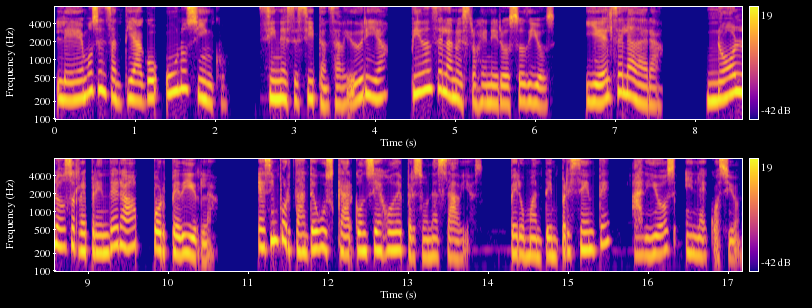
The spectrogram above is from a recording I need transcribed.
Leemos en Santiago 1.5, si necesitan sabiduría, pídansela a nuestro generoso Dios, y Él se la dará. No los reprenderá por pedirla. Es importante buscar consejo de personas sabias, pero mantén presente a Dios en la ecuación.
